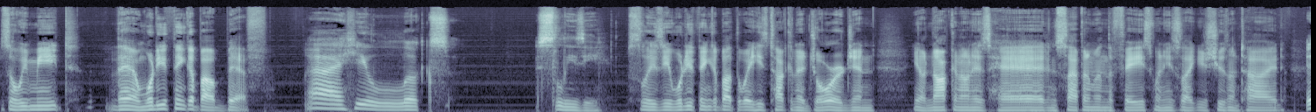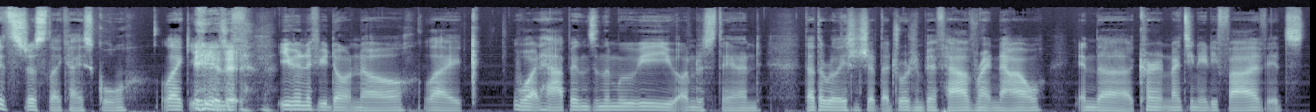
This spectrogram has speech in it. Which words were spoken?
So we meet them. What do you think about Biff? Uh, he looks sleazy. Sleazy. What do you think about the way he's talking to George and you know knocking on his head and slapping him in the face when he's like your shoes untied? It's just like high school. Like even Is if, it? even if you don't know like what happens in the movie, you understand that the relationship that George and Biff have right now in the current 1985, it's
